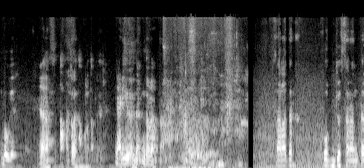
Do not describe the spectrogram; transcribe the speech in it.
बघूया. सापडतो सापडतो आपल्याला. गाडी घेऊ एकदा जाऊया आपण. चला तर खूप दिवसानंतर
